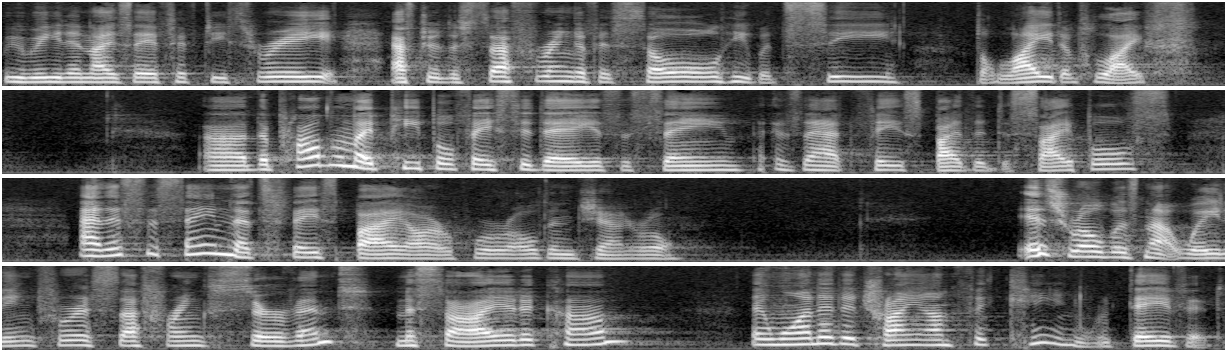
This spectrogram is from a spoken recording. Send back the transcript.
We read in Isaiah 53 after the suffering of his soul, he would see the light of life. Uh, the problem my people face today is the same as that faced by the disciples, and it's the same that's faced by our world in general. Israel was not waiting for a suffering servant, Messiah, to come. They wanted a triumphant king like David.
